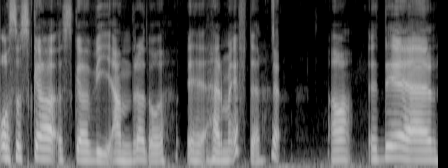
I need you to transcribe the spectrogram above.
Och så ska, ska vi andra då eh, härma efter. Ja. ja, det är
